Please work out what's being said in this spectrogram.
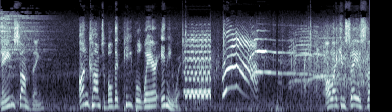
Name something uncomfortable that people wear anyway. All I can say is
